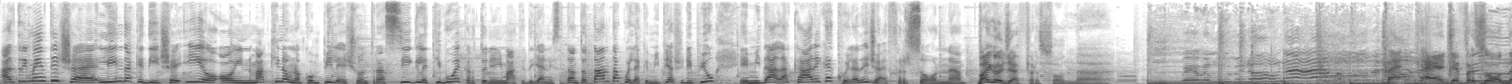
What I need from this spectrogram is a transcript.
Altrimenti c'è Linda che dice: Io ho in macchina una compilation tra sigle TV e cartoni animati degli anni 70-80. Quella che mi piace di più e mi dà la carica è quella dei Jefferson. Vai con Jefferson. Beh, Eh, Jefferson.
